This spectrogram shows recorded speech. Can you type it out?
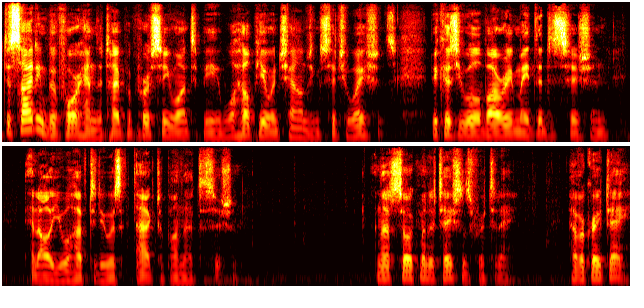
Deciding beforehand the type of person you want to be will help you in challenging situations because you will have already made the decision and all you will have to do is act upon that decision. And that's Stoic Meditations for today. Have a great day.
